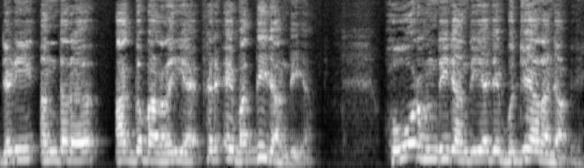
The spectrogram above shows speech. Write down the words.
ਜਿਹੜੀ ਅੰਦਰ ਅੱਗ ਬਲ ਰਹੀ ਹੈ, ਫਿਰ ਇਹ ਵੱਧਦੀ ਜਾਂਦੀ ਆ। ਹੋਰ ਹੁੰਦੀ ਜਾਂਦੀ ਹੈ ਜੇ ਬੁੱਝਿਆ ਨਾ ਜਾਵੇ।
